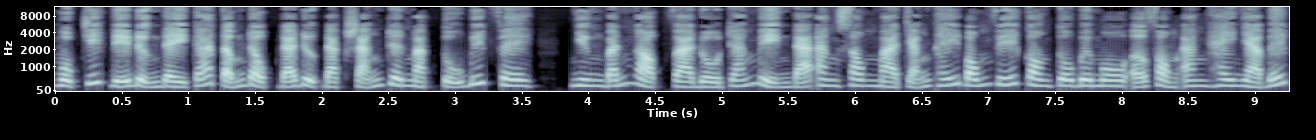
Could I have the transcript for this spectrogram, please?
Một chiếc đĩa đựng đầy cá tẩm độc đã được đặt sẵn trên mặt tủ bếp phê, nhưng bánh ngọt và đồ tráng miệng đã ăn xong mà chẳng thấy bóng vía con Tobemo ở phòng ăn hay nhà bếp.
